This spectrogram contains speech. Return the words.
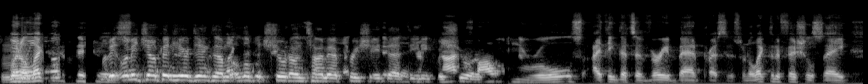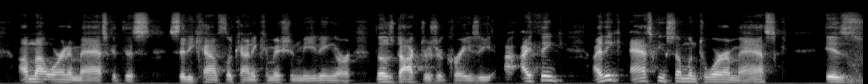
When elected officials, let me, let me, jump in here, Dan. I'm a little bit short on time. I appreciate that, Dede, for sure. Following the rules, I think that's a very bad precedent. When elected officials say, "I'm not wearing a mask at this city council, county commission meeting," or "Those doctors are crazy," I think I think asking someone to wear a mask is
